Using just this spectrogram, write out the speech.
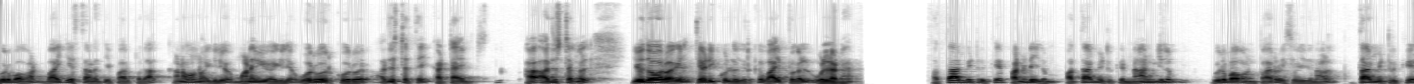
குரு பகவான் பாக்கியஸ்தானத்தை பார்ப்பதால் கணவன் வகையிலோ மனைவி வகையிலோ ஒருவருக்கு ஒருவர் அதிர்ஷ்டத்தை கட்டாயம் அதிர்ஷ்டங்கள் ஏதோ ஒரு வகையில் தேடிக்கொள்வதற்கு வாய்ப்புகள் உள்ளன. பத்தாம் மீட்டருக்கு பன்னெண்டிலும் பத்தாம் மீட்டருக்கு நான்கிலும் குரு பகவான் பார்வை செய்வதனாலும் பத்தாம் மீட்டருக்கு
